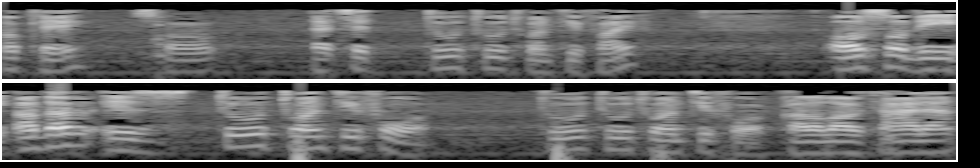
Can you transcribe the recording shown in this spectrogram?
Okay, so that's it, 2 225. Also the other is 224. 2 224. قال الله تعالى:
